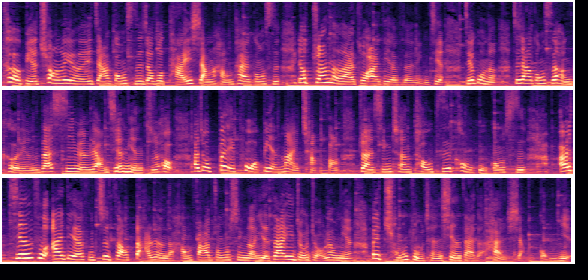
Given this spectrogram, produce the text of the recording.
特别创立了一家公司，叫做台翔航太公司，要专门来做 IDF 的零件。结果呢，这家公司很可怜的，在西元两千年之后，它就被迫变卖厂房，转型成投资控股公司。而肩负 IDF 制造大任的航发中心呢，也在一九九六年被重组成现在的。汉翔工业，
